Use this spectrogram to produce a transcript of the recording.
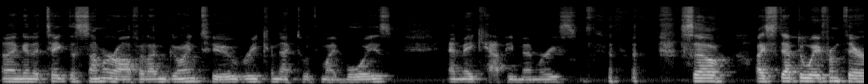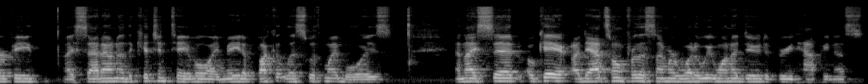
and I'm going to take the summer off and I'm going to reconnect with my boys and make happy memories. so I stepped away from therapy. I sat down at the kitchen table. I made a bucket list with my boys. And I said, okay, our dad's home for the summer. What do we want to do to bring happiness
